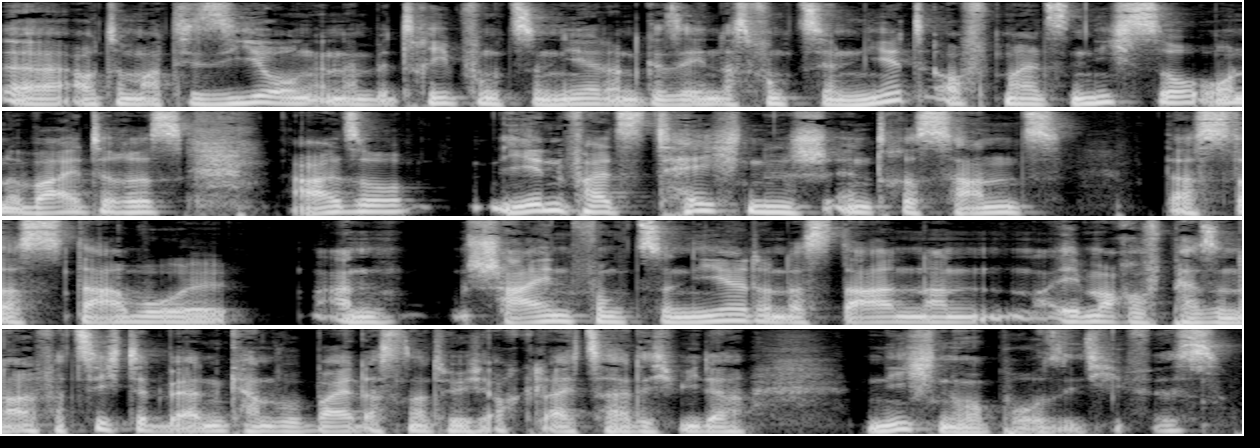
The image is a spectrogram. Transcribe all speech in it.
äh, Automatisierung in einem Betrieb funktioniert und gesehen, das funktioniert oftmals nicht so ohne weiteres. Also jedenfalls technisch interessant, dass das da wohl an Schein funktioniert und dass da dann eben auch auf Personal verzichtet werden kann, wobei das natürlich auch gleichzeitig wieder nicht nur positiv ist.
